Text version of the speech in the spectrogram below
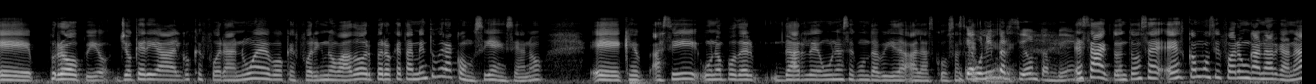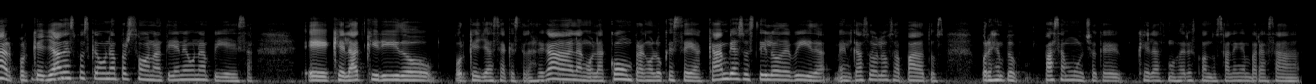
eh, propio. Yo quería algo que fuera nuevo, que fuera innovador, pero que también tuviera conciencia, ¿no? Eh, que así uno poder darle una segunda vida a las cosas. que es una inversión también. Exacto, entonces es como si fuera un ganar-ganar, porque ya después que una persona tiene una pieza eh, que la ha adquirido porque ya sea que se la regalan o la compran o lo que sea, cambia su estilo de vida. En el caso de los zapatos, por ejemplo, pasa mucho que, que las mujeres cuando salen embarazadas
